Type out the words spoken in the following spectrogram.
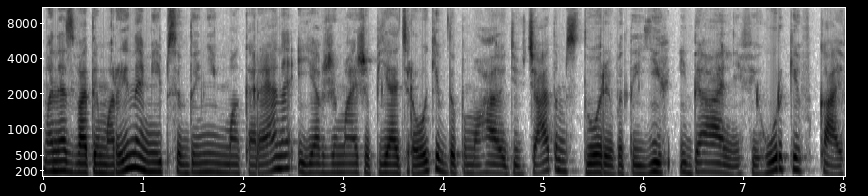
Мене звати Марина, мій псевдонім Макарена, і я вже майже 5 років допомагаю дівчатам створювати їх ідеальні фігурки в кайф,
